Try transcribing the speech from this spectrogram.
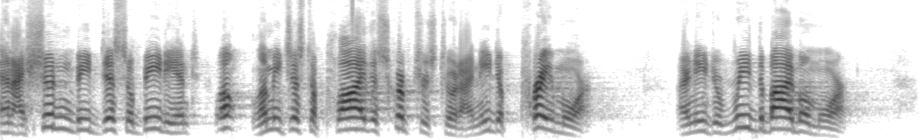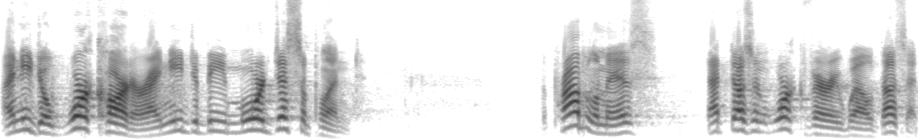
and I shouldn't be disobedient. Well, let me just apply the scriptures to it. I need to pray more. I need to read the Bible more. I need to work harder. I need to be more disciplined. Problem is, that doesn't work very well, does it?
